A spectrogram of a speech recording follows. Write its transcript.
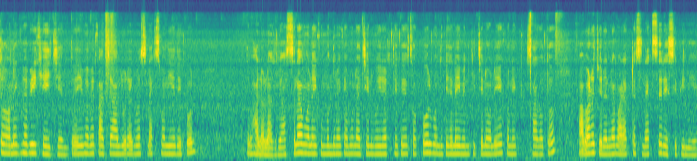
তো অনেকভাবেই খেয়েছেন। তো এইভাবে কাঁচা আলুর একবার স্ন্যাক্স বানিয়ে দেখুন, তো ভালো লাগবে। আসসালামু আলাইকুম বন্ধুরা, কেমন আছেন? বইরাট থেকে সকল বন্ধুকে জানাই মেন কিচেনে অনেক অনেক স্বাগত। আবারও চলে এলাম আর একটা স্ন্যাক্সের রেসিপি নিয়ে।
